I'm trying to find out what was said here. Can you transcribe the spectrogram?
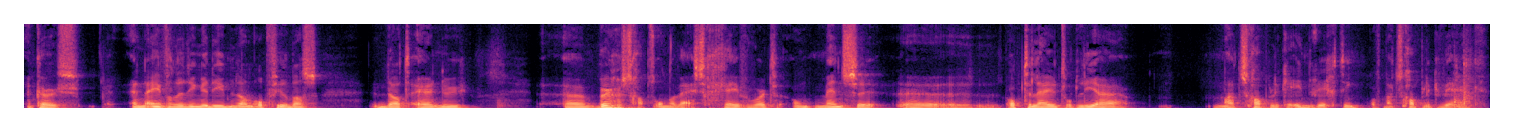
een keus. En een van de dingen die me dan opviel was dat er nu uh, burgerschapsonderwijs gegeven wordt om mensen uh, op te leiden tot leraar maatschappelijke inrichting of maatschappelijk werk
